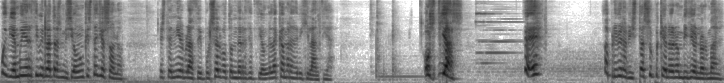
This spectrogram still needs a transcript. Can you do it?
Muy bien, voy a recibir la transmisión, aunque esté yo solo. Extendí el brazo y pulsé el botón de recepción en la cámara de vigilancia. ¡Hostias! ¿Eh? A primera vista supe que no era un vídeo normal.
